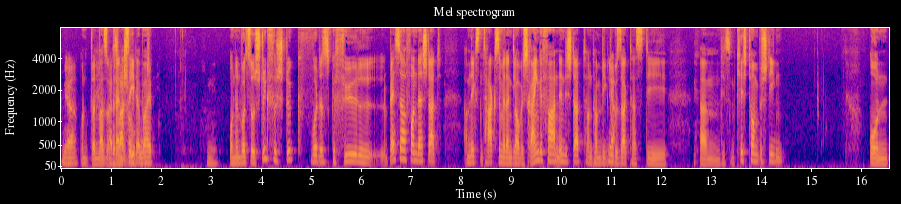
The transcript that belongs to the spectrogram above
Ja. Und dann war so ein kleiner See dabei. Hm. Und dann wurde so Stück für Stück wurde das Gefühl besser von der Stadt. Am nächsten Tag sind wir dann, glaube ich, reingefahren in die Stadt und haben, wie ja. du gesagt hast, die, ähm, diesen Kirchturm bestiegen. Und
